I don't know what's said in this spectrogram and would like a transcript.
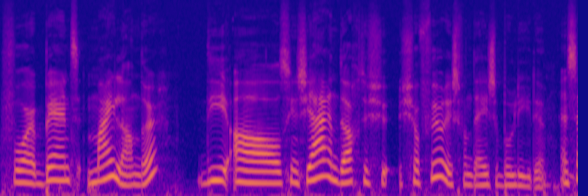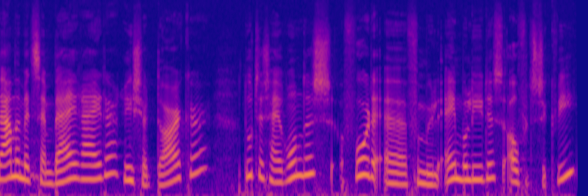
voor Bernd Mailander, die al sinds jaar en dag de ch- chauffeur is van deze bolide. En samen met zijn bijrijder Richard Darker doet hij zijn rondes voor de eh, Formule 1 bolides over het circuit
